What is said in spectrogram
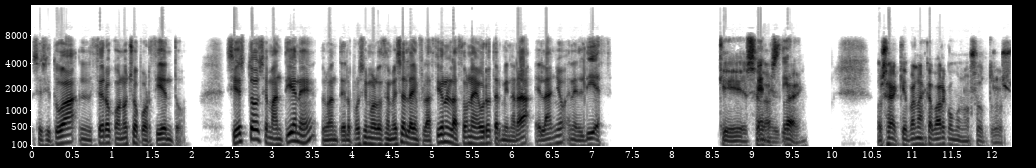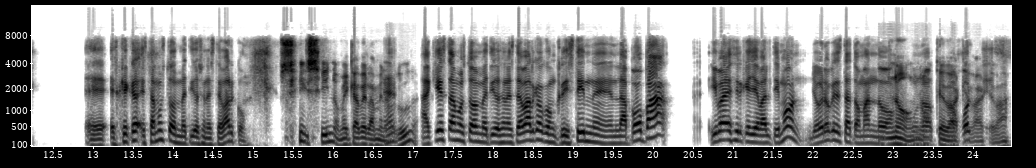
se sitúa en el 0,8%. Si esto se mantiene durante los próximos 12 meses, la inflación en la zona euro terminará el año en el 10. Que se las traen. O sea, que van a acabar como nosotros. Eh, es que estamos todos metidos en este barco. Sí, sí, no me cabe la menor ¿Eh? duda. Aquí estamos todos metidos en este barco con Cristín en la popa. Iba a decir que lleva el timón. Yo creo que se está tomando. No, no, que va, que va, que va.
